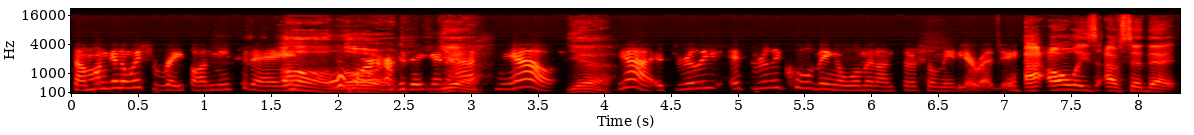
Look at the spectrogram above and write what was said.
someone going to wish rape on me today, Oh, or Lord. are they going to Yeah. ask me out? Yeah. Yeah, it's really it's really cool being a woman on social media, Reggie. I always I've said that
